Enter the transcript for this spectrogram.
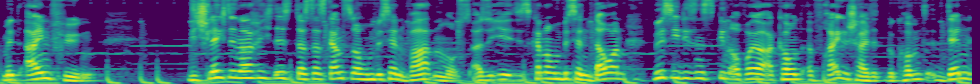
mit einfügen. Die schlechte Nachricht ist, dass das Ganze noch ein bisschen warten muss. Also es kann noch ein bisschen dauern, bis ihr diesen Skin auf euer Account äh, freigeschaltet bekommt, denn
